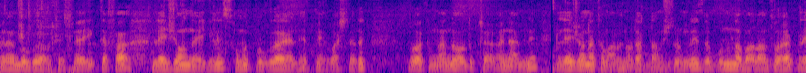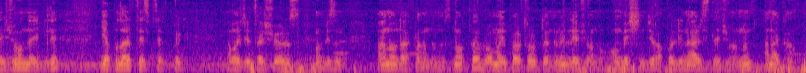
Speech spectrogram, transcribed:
önemli bulgular ortaya. Ve ilk defa lejyonla ilgili somut bulgular elde etmeye başladık. Bu bakımdan da oldukça önemli. Lejyona tamamen odaklanmış durumdayız ve bununla bağlantı olarak lejyonla ilgili yapıları tespit etmek amacı taşıyoruz. Bizim ana odaklandığımız nokta Roma İmparatorluk dönemi lejyonu. 15. Apollinaris lejyonunun ana kampı.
